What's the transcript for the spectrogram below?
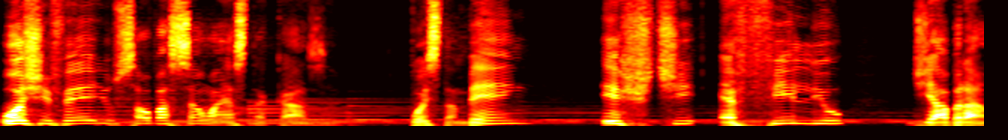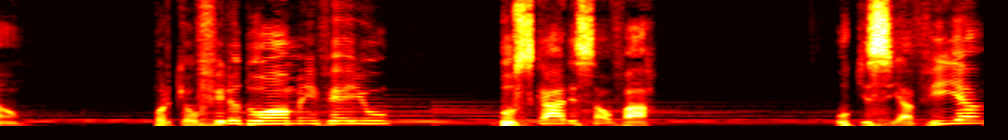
Hoje veio salvação a esta casa, pois também este é filho de Abraão. Porque o filho do homem veio buscar e salvar o que se havia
